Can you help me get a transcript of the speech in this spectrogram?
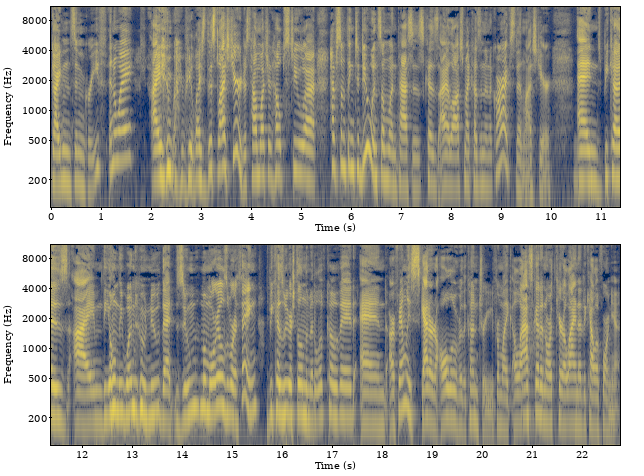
guidance in grief in a way. I, I realized this last year just how much it helps to uh, have something to do when someone passes because I lost my cousin in a car accident last year. Mm-hmm. And because I'm the only one who knew that Zoom memorials were a thing, because we were still in the middle of COVID and our families scattered all over the country from like Alaska to North Carolina to California.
